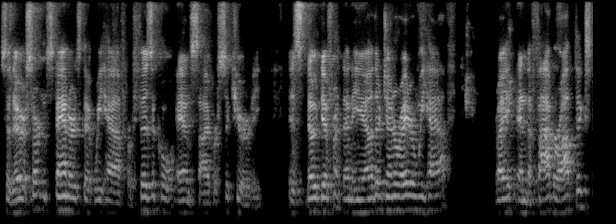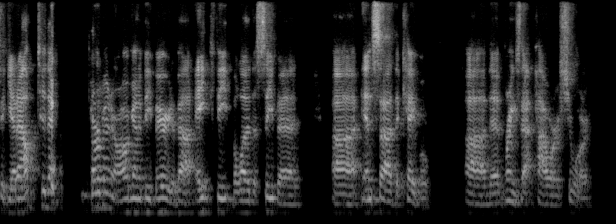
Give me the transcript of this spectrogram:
So there are certain standards that we have for physical and cyber security. It's no different than any other generator we have, right? And the fiber optics to get out to that turbine are all going to be buried about eight feet below the seabed uh, inside the cable uh, that brings that power ashore.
